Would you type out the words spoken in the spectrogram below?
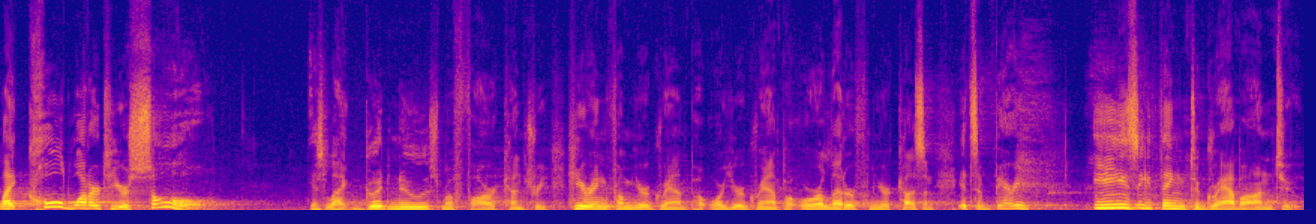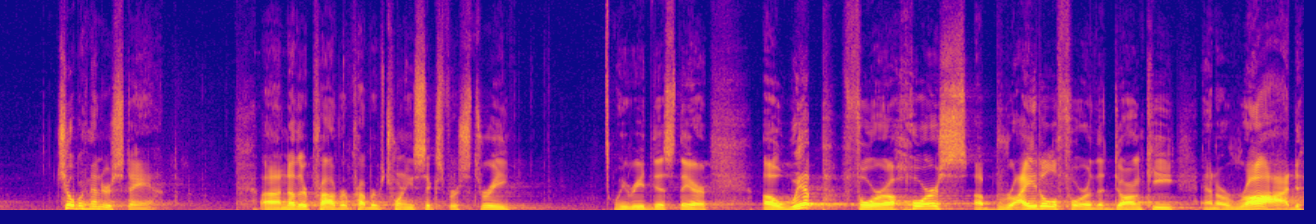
Like cold water to your soul is like good news from a far country, hearing from your grandpa or your grandpa or a letter from your cousin. It's a very easy thing to grab onto. Children understand. Uh, another proverb, Proverbs 26, verse 3, we read this there A whip for a horse, a bridle for the donkey, and a rod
